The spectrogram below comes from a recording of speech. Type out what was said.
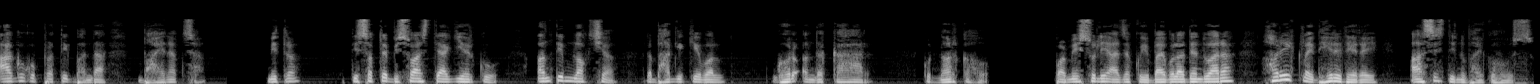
आगोको प्रतीक भन्दा भयानक छ। मित्र ती सत्य विश्वास त्यागीहरूको अन्तिम लक्ष्य र भाग्य केवल घोर अन्धकारको नर्क हो। परमेश्वरले आजको यो बाइबल अध्ययनद्वारा हरेकलाई धेरै धेरै आशिष दिनुभएको होस्।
